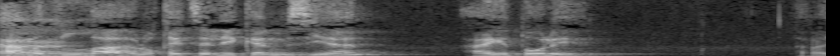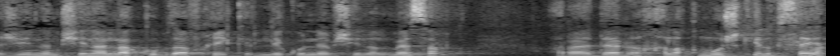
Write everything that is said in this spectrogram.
حمد الله الوقيته اللي كان مزيان عيطوا ليه. راه جينا مشينا la coupe d'Afrique اللي كنا مشينا لمصر. راه دار خلق مشكل بسيط.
